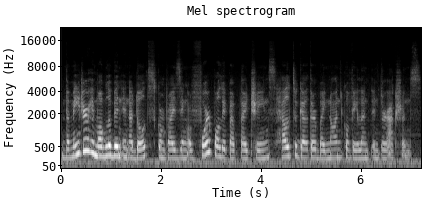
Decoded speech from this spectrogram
The major hemoglobin in adults comprising of four polypeptide chains held together by non-covalent interactions.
